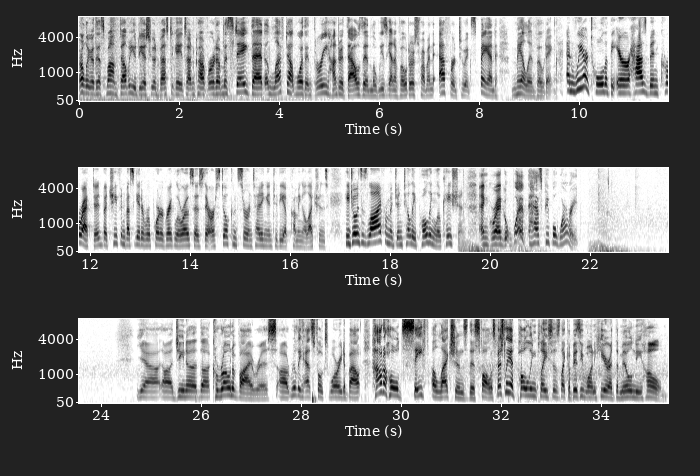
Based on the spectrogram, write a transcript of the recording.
Earlier this month, WDSU Investigates uncovered a mistake that left out more than 300,000 Louisiana voters from an effort to expand mail-in voting. And we are told that the error has been corrected, but Chief Investigative Reporter Greg LaRose says there are still concerns heading into the upcoming elections. He joins us live from a Gentilly polling location. And Greg, what has people worried? Yeah, uh, Gina, the coronavirus uh, really has folks worried about how to hold safe elections this fall, especially at polling places like a busy one here at the Milne home.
